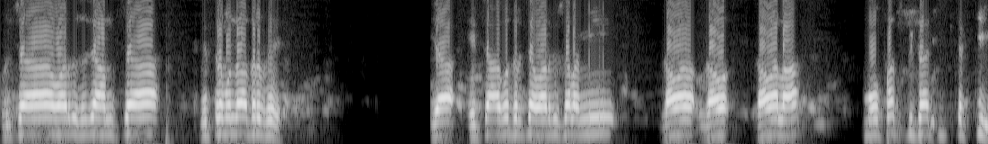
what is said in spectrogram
पुढच्या वाढदिवसाच्या आमच्या मित्रमंडळातर्फे या याच्या अगोदरच्या वाढदिवसाला मी गावा गाव गावाला मोफत पिठाची चक्की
